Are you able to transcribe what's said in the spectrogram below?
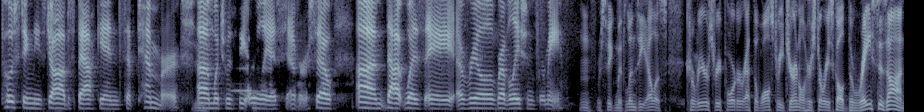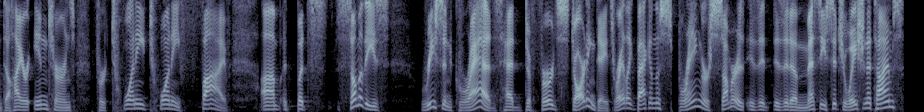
posting these jobs back in September, um, which was the earliest ever. So um, that was a, a real revelation for me. Mm, we're speaking with Lindsey Ellis, careers reporter at the Wall Street Journal. Her story is called The Race is On to Hire Interns for 2025. Um, but some of these recent grads had deferred starting dates, right? Like back in the spring or summer. Is it is it a messy situation at times?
